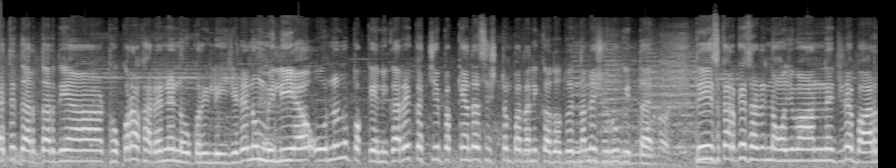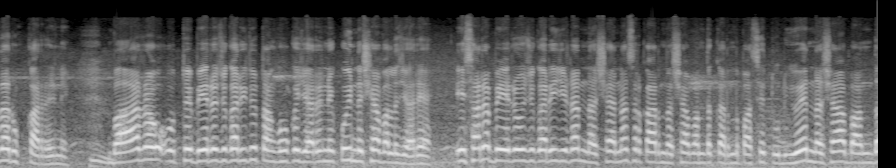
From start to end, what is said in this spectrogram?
ਇੱਥੇ ਦਰ ਦਰ ਦੀਆਂ ਠੋਕਰਾਂ ਖਾ ਰਹੇ ਨੇ ਨੌਕਰੀ ਲਈ। ਜਿਹੜੇ ਨੂੰ ਮਿਲੀ ਆ ਉਹਨਾਂ ਨੂੰ ਪੱਕੇ ਨਹੀਂ ਕਰ ਰਹੇ। ਕੱਚੇ ਪੱਕਿਆਂ ਦਾ ਸਿਸਟਮ ਪਤਾ ਨਹੀਂ ਕਦੋਂ ਤੋਂ ਇਹਨਾਂ ਨੇ ਸ਼ੁਰੂ ਕੀਤਾ ਹੈ। ਤੇ ਇਸ ਕਰਕੇ ਸਾਡੇ ਨੌਜਵਾਨ ਨੇ ਜਿਹੜੇ ਬਾਹਰ ਦਾ ਰੁਖ ਕਰ ਰਹੇ ਨੇ। ਬਾਹਰ ਉੱਥੇ ਬੇਰੋਜ਼ਗਾਰੀ ਤੋਂ ਤੰਗ ਹੋ ਕੇ ਜਾ ਰਹੇ ਨੇ ਕੋਈ ਨਸ਼ਾ ਵੱਲ ਜਾ ਰਿਹਾ ਹੈ। ਇਹ ਸਾਰਾ ਬੇਰੋਜ਼ਗਾਰੀ ਜਿਹੜਾ ਨਸ਼ਾ ਹੈ ਨਾ, ਸਰਕਾਰ ਨਸ਼ਾ ਬੰਦ ਕਰਨ ਪਾਸੇ ਤੁਲੀ ਹੋਏ ਨਸ਼ਾ ਬੰਦ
